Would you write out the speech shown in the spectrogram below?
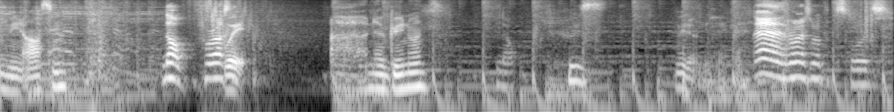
You mean awesome? No, for us. Wait. Uh, no green ones? No. Who's... We don't need that guy. Eh, well look at the swords.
